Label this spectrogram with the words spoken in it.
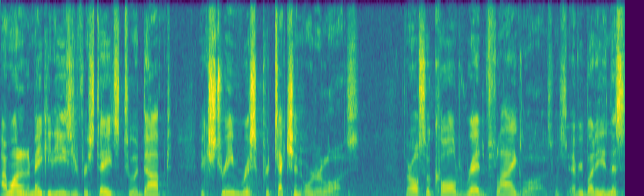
I wanted to make it easier for states to adopt extreme risk protection order laws. They're also called red flag laws, which everybody in this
